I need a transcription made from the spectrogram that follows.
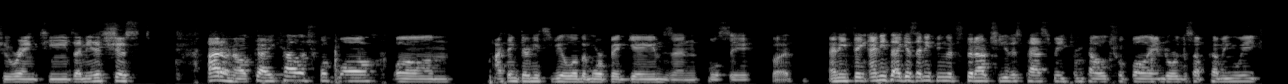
two ranked teams. I mean, it's just I don't know. College football. Um, I think there needs to be a little bit more big games, and we'll see. But anything, anything, I guess anything that stood out to you this past week from college football and or this upcoming week.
